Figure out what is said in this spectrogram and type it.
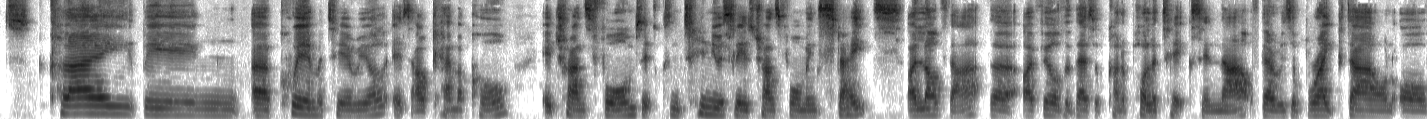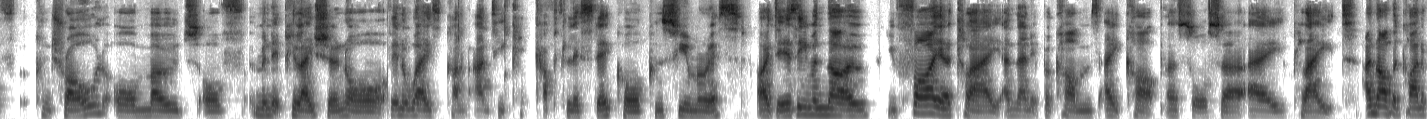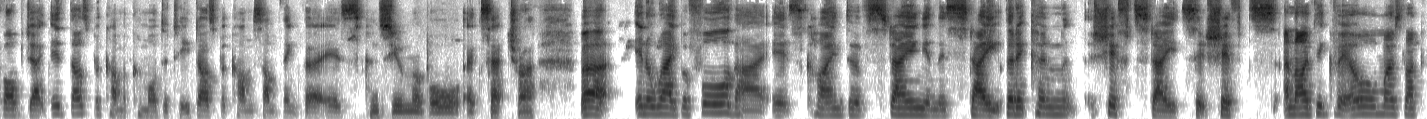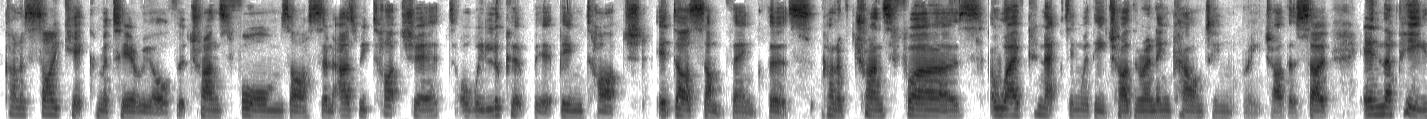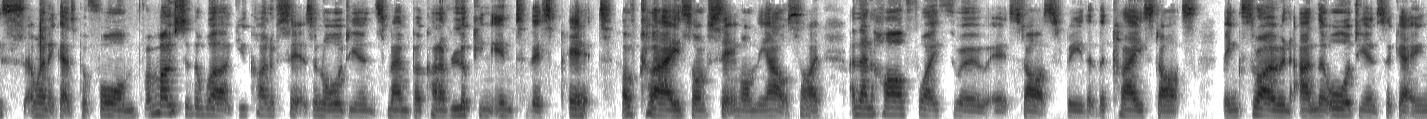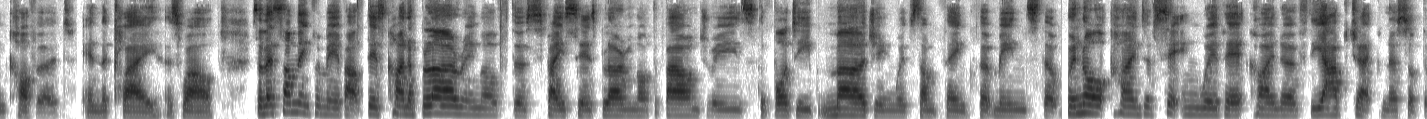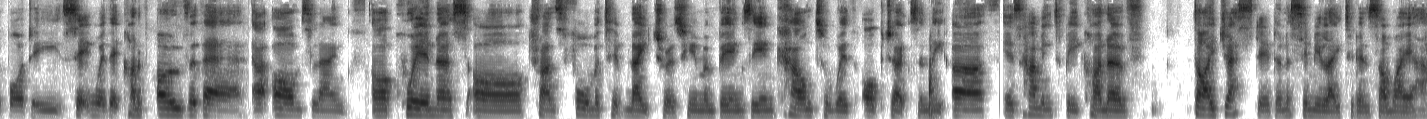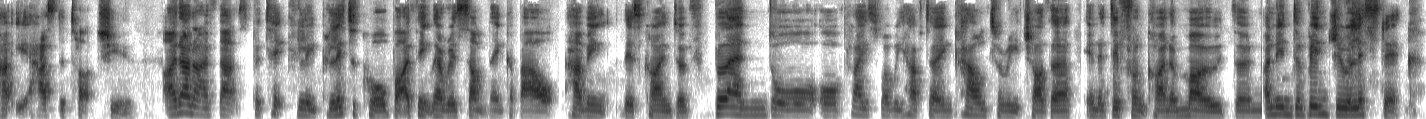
clay being a queer material, it's alchemical. It transforms, it continuously is transforming states. I love that. That I feel that there's a kind of politics in that. There is a breakdown of control or modes of manipulation or in a way kind of anti-capitalistic or consumerist ideas even though you fire clay and then it becomes a cup a saucer a plate another kind of object. It does become a commodity does become something that is consumable etc but in a way before that it's kind of staying in this state that it can shift states it shifts and i think of it almost like a kind of psychic material that transforms us and as we touch it or we look at it being touched it does something that's kind of transfers a way of connecting with each other and encountering each other. So in the piece when it gets performed for most of the work you kind of sit as an audience member kind of looking into this pit of clay so i'm sitting on the outside. And then halfway through, it starts to be that the clay starts being thrown and the audience are getting covered in the clay as well. So there's something for me about this kind of blurring of the spaces, blurring of the boundaries, the body merging with something that means that we're not kind of sitting with it, kind of the abjectness of the body, sitting with it kind of over there at arm's length. Our queerness, our transformative nature as human beings, the encounter with objects and the earth is having to be kind of digested and assimilated in some way. It has to touch you. I don't know if that's particularly political, but I think there is something about having this kind of blend or or place where we have to encounter each other in a different kind of mode than an individualistic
